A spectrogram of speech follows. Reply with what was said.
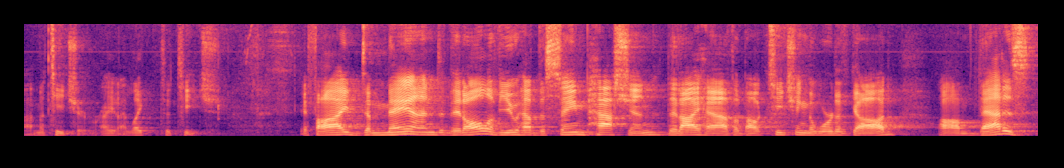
I'm a teacher, right? I like to teach. If I demand that all of you have the same passion that I have about teaching the Word of God, um, that is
